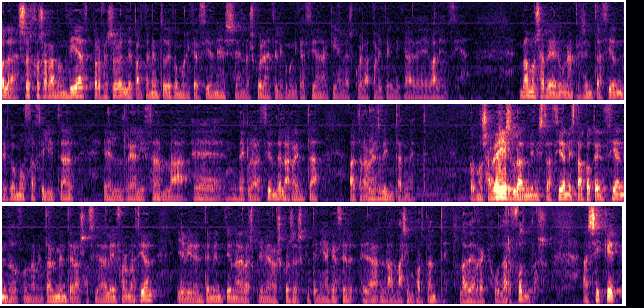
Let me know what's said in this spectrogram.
Hola, soy José Ramón Díaz, profesor del Departamento de Comunicaciones en la Escuela de Telecomunicación aquí en la Escuela Politécnica de Valencia. Vamos a ver una presentación de cómo facilitar el realizar la eh, declaración de la renta a través de Internet. Como sabéis, la Administración está potenciando fundamentalmente la sociedad de la información y evidentemente una de las primeras cosas que tenía que hacer era la más importante, la de recaudar fondos. Así que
